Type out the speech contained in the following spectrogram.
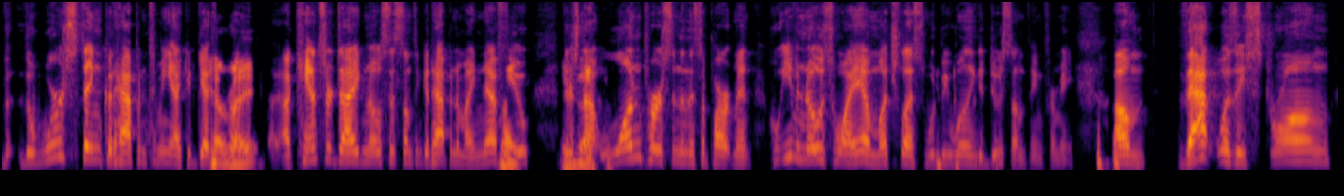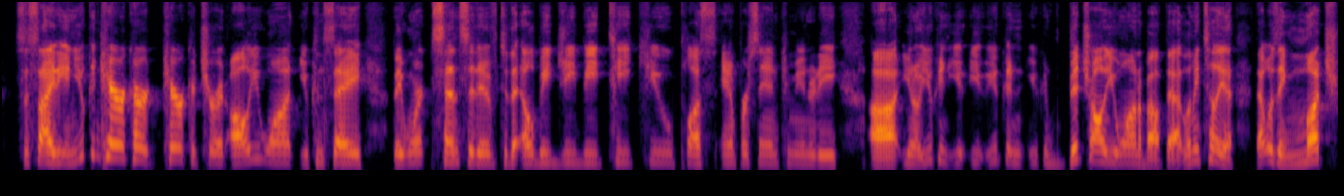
The, the worst thing could happen to me. I could get Yeah, right. a cancer diagnosis. Something could happen to my nephew. There's Exactly. not one person in this apartment who even knows who I am, much less would be willing to do something for me. Um, that was a strong society, and you can caricature, it all you want. You can say they weren't sensitive to the LBGBTQ plus ampersand community. Uh, you know, you can you you can you can bitch all you want about that. Let me tell you, that was a much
